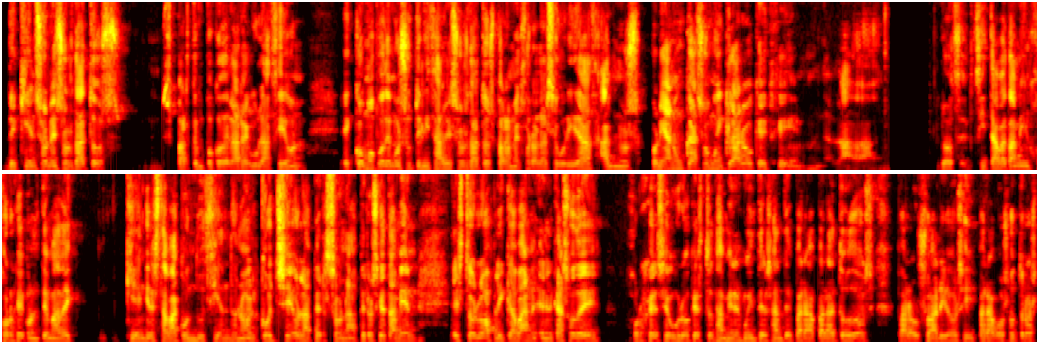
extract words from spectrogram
de quién son esos datos, es parte un poco de la regulación, eh, ¿Cómo podemos utilizar esos datos para mejorar la seguridad? Ah, nos ponían un caso muy claro que, lo citaba también Jorge con el tema de quién estaba conduciendo, ¿no? El coche o la persona. Pero es que también esto lo aplicaban en el caso de, Jorge, seguro que esto también es muy interesante para, para todos, para usuarios y para vosotros,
